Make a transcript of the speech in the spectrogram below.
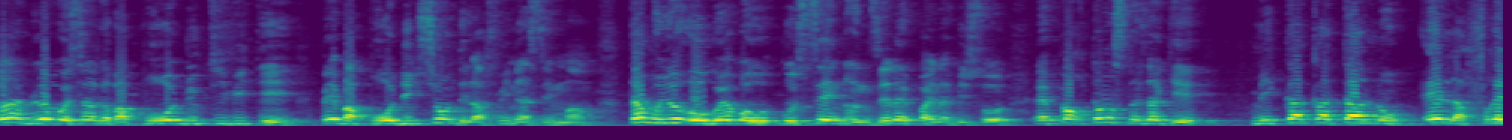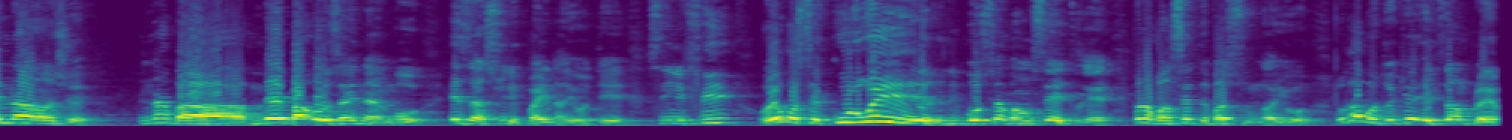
tona biloko esalaka baproductivité mpe baproduction de la financement. Ntango yo okoya ko- kosenga nzela epai na biso importance na eza ke mikakatano e la freinage na bameba oyo ezali na yango ezala sur epai na yo te. Signifie oyo kosecourir liboso ya baancetre mpo na baancetre basunga yo. Loka botoke exemple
